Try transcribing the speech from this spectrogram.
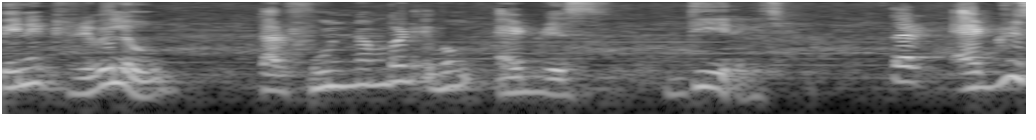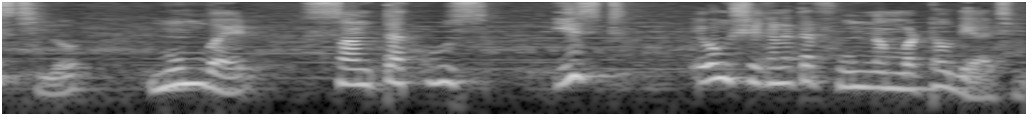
বেনেট রেবেলেও তার ফোন নাম্বার এবং অ্যাড্রেস দিয়ে রেখেছে। তার অ্যাড্রেস ছিল মুম্বাইয়ের সান্তাক্রুজ ইস্ট এবং সেখানে তার ফোন নাম্বারটাও দেওয়া ছিল।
